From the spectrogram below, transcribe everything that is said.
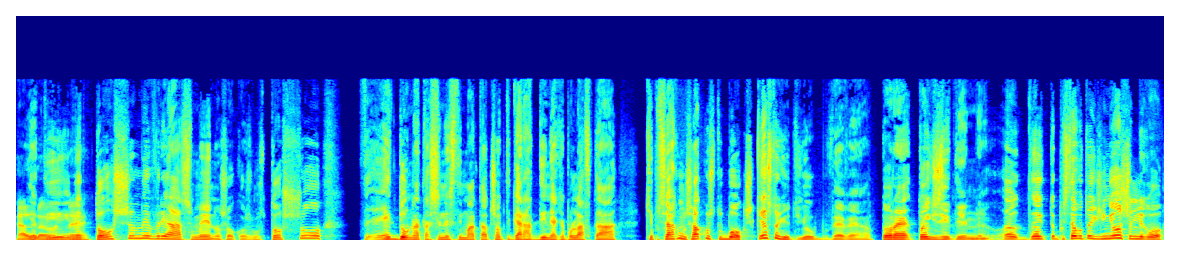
Καλό, Γιατί ναι. είναι τόσο νευριασμένος ο κόσμος, τόσο έντονα τα συναισθήματά τους από την καραντίνα και από όλα αυτά και ψάχνουν σάκους του box και στο YouTube βέβαια. Τώρα το έχεις δει. την- ε, το, το πιστεύω το έχεις νιώσει λίγο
